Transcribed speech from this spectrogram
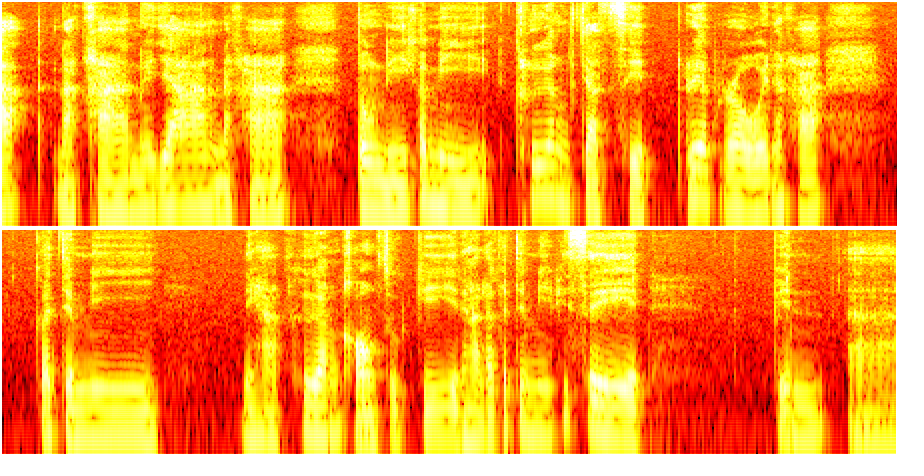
ะนะคะ เนื้อย่างนะคะ ตรงนี้ก็มีเครื่องจัดเสร็จเรียบร้อยนะคะ ก็จะมีนี่ค่ะเครื่องของซุกี้นะคะแล้วก็จะมีพิเศษเป็นอ่า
